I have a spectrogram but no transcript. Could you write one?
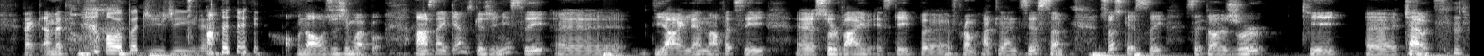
fait admettons, On va pas te juger, là. Oh, non, jugez-moi pas. En cinquième, ce que j'ai mis, c'est euh, The Island. En fait, c'est euh, Survive Escape from Atlantis. Ça, ce que c'est, c'est un jeu qui est euh, chaotique.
